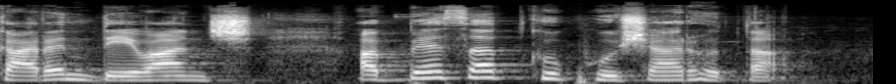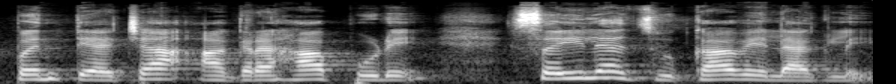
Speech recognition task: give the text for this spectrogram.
कारण देवांश अभ्यासात खूप हुशार होता पण त्याच्या आग्रहापुढे सईला झुकावे लागले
